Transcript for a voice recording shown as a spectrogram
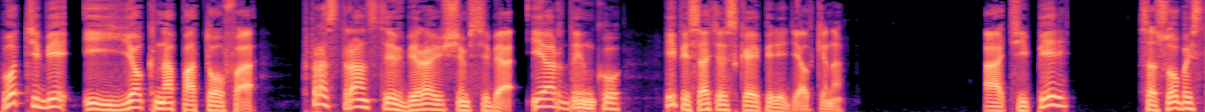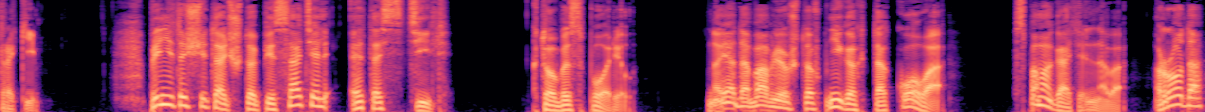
Вот тебе и Йокнапатофа в пространстве, вбирающем в себя и Ордынку, и писательская Переделкина. А теперь с особой строки. Принято считать, что писатель – это стиль. Кто бы спорил. Но я добавлю, что в книгах такого, вспомогательного, рода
